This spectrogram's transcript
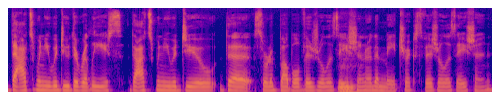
that's when you would do the release. That's when you would do the sort of bubble visualization mm. or the matrix visualization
